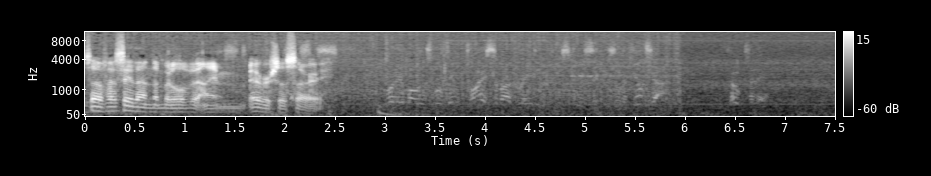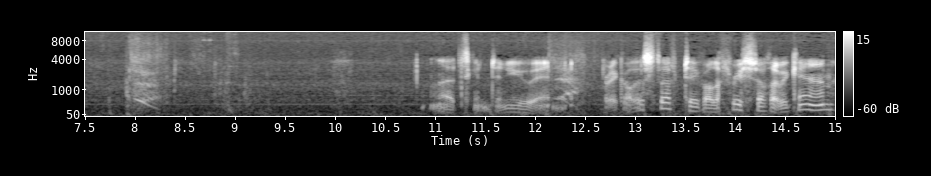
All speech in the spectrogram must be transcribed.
So if I say that in the middle of it, I'm ever so sorry. Bullymongs will think twice about raiding peaceful cities in the future. Hopefully. Let's continue and break all this stuff, take all the free stuff that we can.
